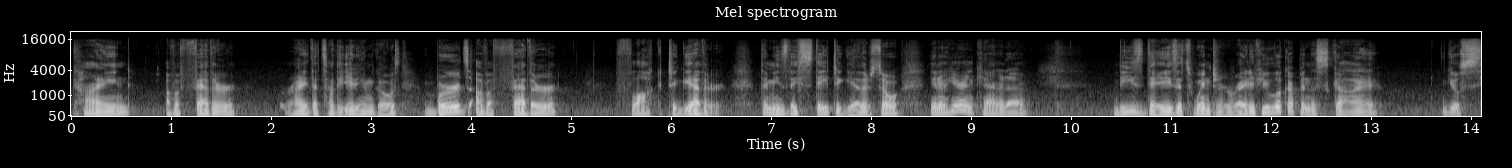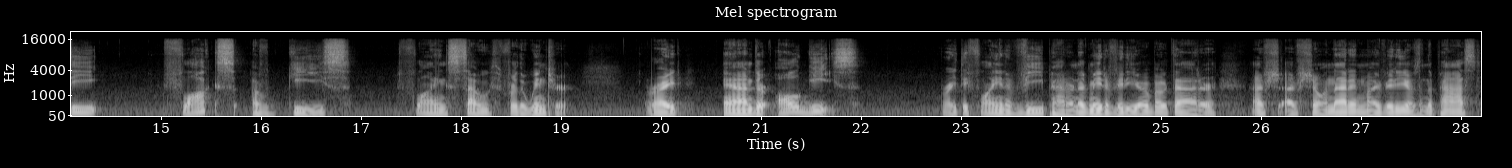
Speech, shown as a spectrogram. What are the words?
kind of a feather, right? That's how the idiom goes. Birds of a feather flock together. That means they stay together. So, you know, here in Canada, these days it's winter, right? If you look up in the sky, you'll see flocks of geese flying south for the winter, right? And they're all geese, right? They fly in a V pattern. I've made a video about that, or I've, sh- I've shown that in my videos in the past.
